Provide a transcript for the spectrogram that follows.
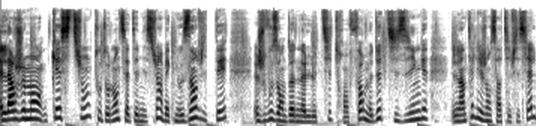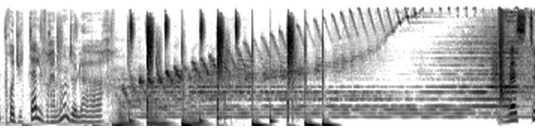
largement largement question tout au long de cette émission avec nos invités. Je vous en donne le titre en forme de teasing. L'intelligence artificielle produit-elle vraiment de l'art? Vaste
